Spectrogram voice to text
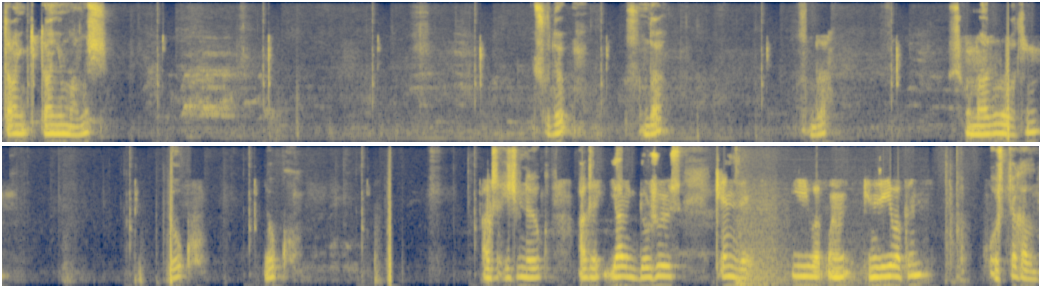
Tan titanyum varmış. Şurada. Şunda. Şunda. Şunlarda da bakayım. Yok. Yok. Arkadaşlar hiçbirinde yok. Arkadaşlar yarın görüşürüz. Kendinize iyi bakın. Kendinize iyi bakın. Hoşça kalın.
